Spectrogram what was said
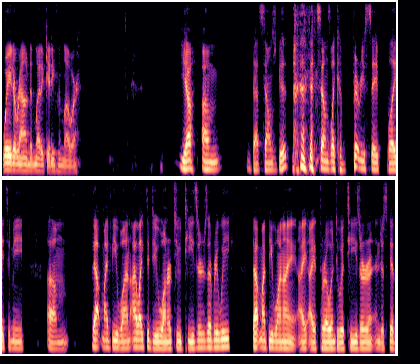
wait around and let it get even lower. Yeah, um, that sounds good. that sounds like a very safe play to me. Um, that might be one I like to do one or two teasers every week. That might be one I I, I throw into a teaser and just get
